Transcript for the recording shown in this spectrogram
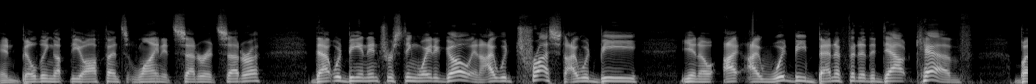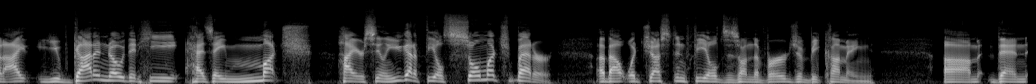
and building up the offensive line, et cetera, et cetera, that would be an interesting way to go. And I would trust, I would be, you know, I, I would be benefit of the doubt, Kev, but I you've got to know that he has a much higher ceiling. You got to feel so much better about what Justin Fields is on the verge of becoming um, than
